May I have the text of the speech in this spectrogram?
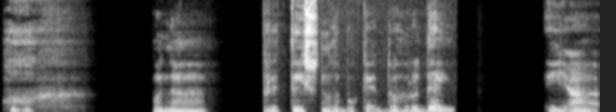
Ох. Вона притиснула букет до грудей, і я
